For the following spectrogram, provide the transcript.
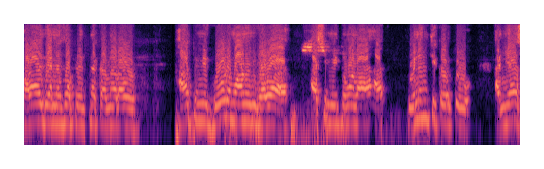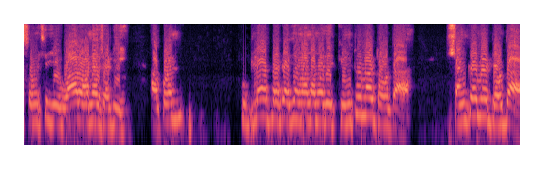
फराळ देण्याचा प्रयत्न करणार आहोत. हा तुम्ही गोड मानून घ्यावा अशी मी तुम्हाला विनंती करतो. आणि या संस्थेची वाढ होण्यासाठी आपण कुठल्याही प्रकारच्या मनामध्ये किंतू न ठेवता शंका न ठेवता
